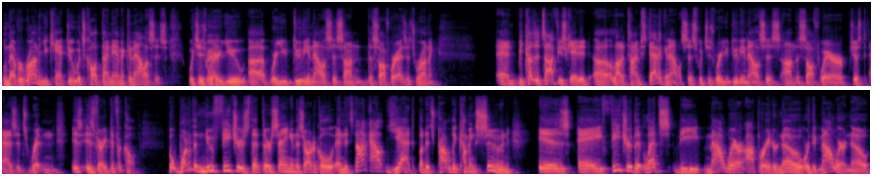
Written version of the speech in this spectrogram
will never run, and you can't do what's called dynamic analysis, which is right. where you uh, where you do the analysis on the software as it's running. And because it's obfuscated, uh, a lot of times static analysis, which is where you do the analysis on the software just as it's written, is is very difficult. But one of the new features that they're saying in this article, and it's not out yet, but it's probably coming soon, is a feature that lets the malware operator know or the malware know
